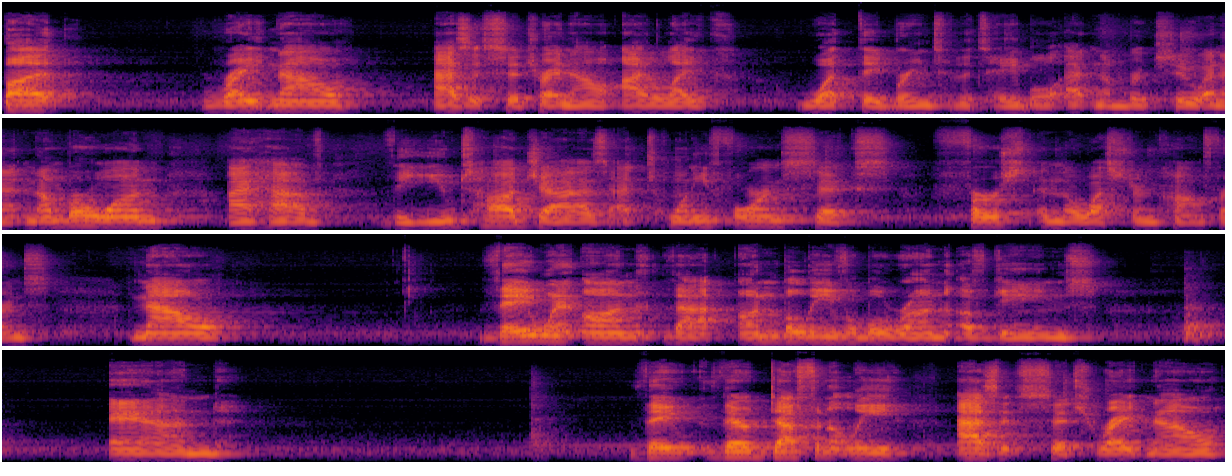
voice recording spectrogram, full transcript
but right now, as it sits right now, I like what they bring to the table at number two. And at number one, I have the Utah Jazz at 24 and 6 first in the Western Conference. Now, they went on that unbelievable run of games and they they're definitely as it sits right now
